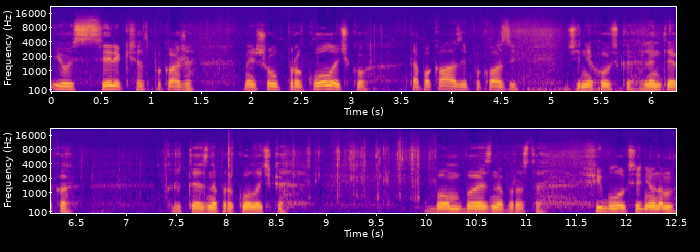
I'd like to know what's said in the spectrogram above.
І ось Серік зараз покаже. Знайшов проколочку. Та показуй, показуй. Черняховська, гляньте, яка крутезна проколочка. Бомбезна просто. Фібулок сьогодні нам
